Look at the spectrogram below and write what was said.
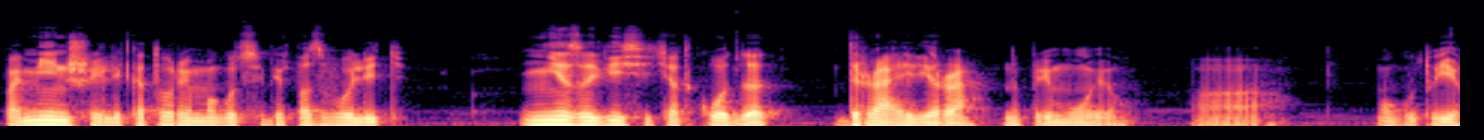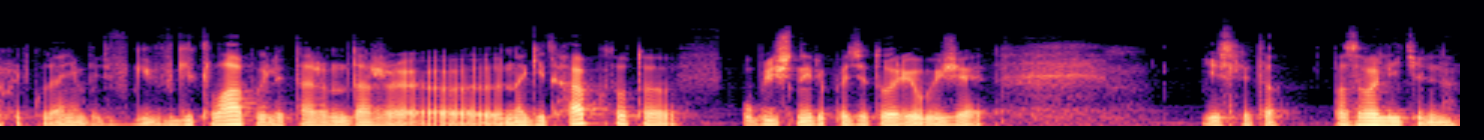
поменьше или которые могут себе позволить не зависеть от кода драйвера напрямую, а, могут уехать куда-нибудь в, GitLab или даже, даже э, на GitHub кто-то в публичный репозиторий уезжает, если это позволительно.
